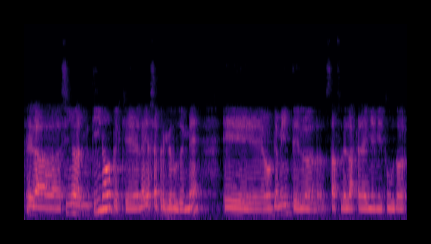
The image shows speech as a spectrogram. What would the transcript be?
È la signora Tintino perché lei ha sempre creduto in me e ovviamente il staff dell'Accademia, i miei tutor,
